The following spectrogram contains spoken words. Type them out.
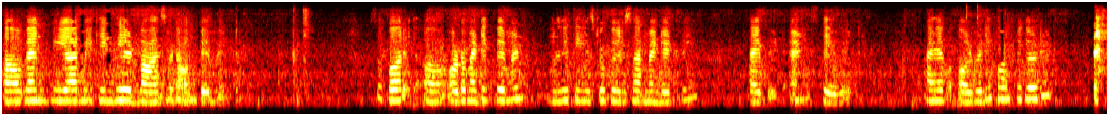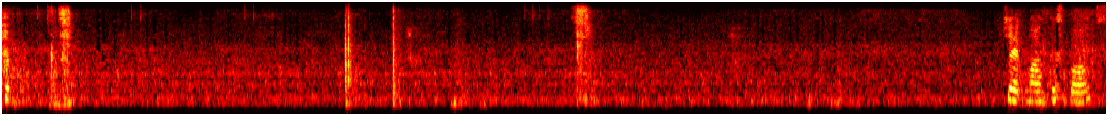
uh, when we are making the advance down payment. So for uh, automatic payment only these two fields are mandatory. Type it and save it. I have already configured it mark this box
